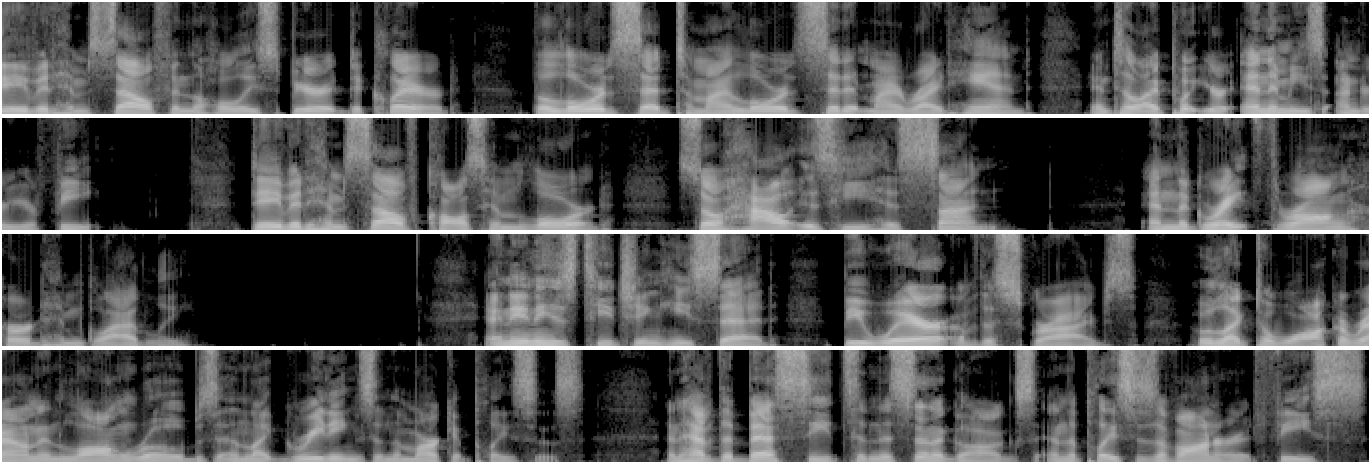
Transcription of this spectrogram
David himself, in the Holy Spirit, declared, the Lord said to my Lord, Sit at my right hand, until I put your enemies under your feet. David himself calls him Lord, so how is he his son? And the great throng heard him gladly. And in his teaching he said, Beware of the scribes, who like to walk around in long robes and like greetings in the marketplaces, and have the best seats in the synagogues and the places of honor at feasts,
